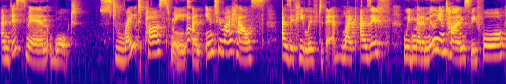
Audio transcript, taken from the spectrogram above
And this man walked straight past me ah. and into my house as if he lived there. Like as if we'd met a million times before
